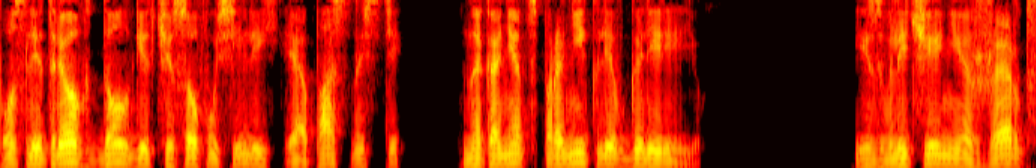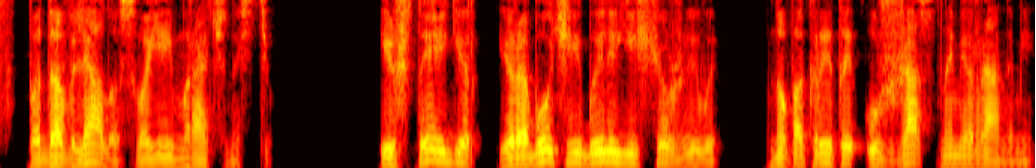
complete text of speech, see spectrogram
После трех долгих часов усилий и опасности, наконец проникли в галерею. Извлечение жертв подавляло своей мрачностью. И Штейгер, и рабочие были еще живы, но покрыты ужасными ранами,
